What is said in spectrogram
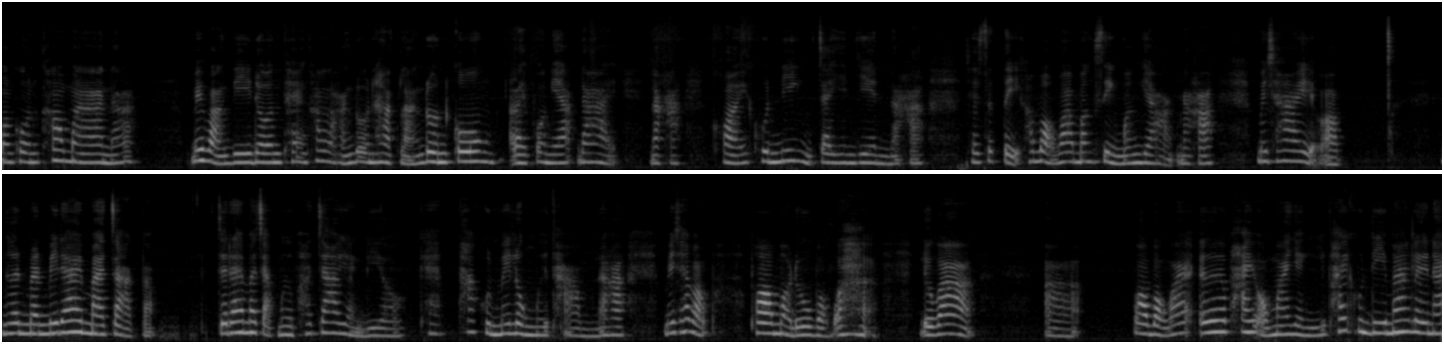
บางคนเข้ามานะ ไม่หวังดีโดนแทงข้างหลังโดนหักหลังโดนโกง อะไรพวกนี้ได้นะคะ ขอให้คุณนิ่งใจเย็นๆนะคะ ใช้สติเขาบอกว่าบางสิ่งบางอย่างนะคะ ไม่ใช่แบบเงินมันไม่ได้มาจากแบบจะได้มาจากมือพระเจ้าอย่างเดียว แค่ถ้าคุณไม่ลงมือทำนะคะ ไม่ใช่แบบพอหมอดูบอกว่า หรือว่าอ่าพอบอกว่า เออไพ่ออกมาอย่างนี้ไพ่คุณดีมากเลยนะ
